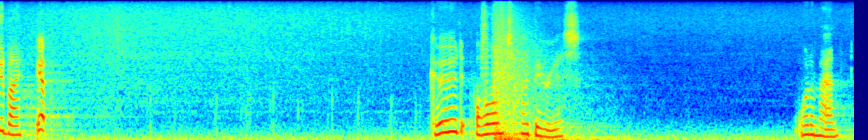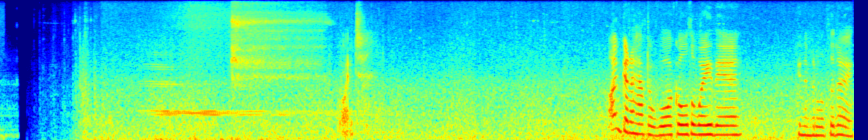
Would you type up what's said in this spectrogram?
Goodbye. Yep. Good on Tiberius. What a man. Right. I'm gonna have to walk all the way there in the middle of the day.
